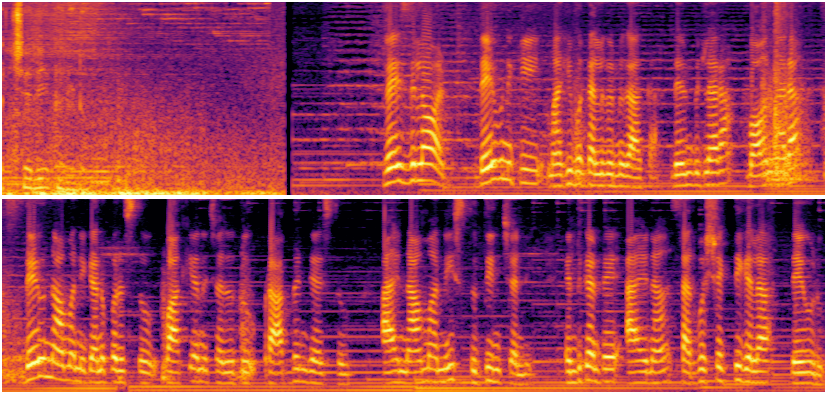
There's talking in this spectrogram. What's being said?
ఆశ్చర్యకరుడు. ప్రైజ్ ది లార్డ్ దేవునికి మహిమ కలుగును గాక. దేవుని బిడ్డారా బాగున్నారా? దేవుని నామాన్ని గనపరుస్తూ వాక్యాన్ని చదువుతూ ప్రార్థన చేస్తూ ఆయన నామాన్ని స్తుతించండి ఎందుకంటే ఆయన సర్వశక్తి గల దేవుడు.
